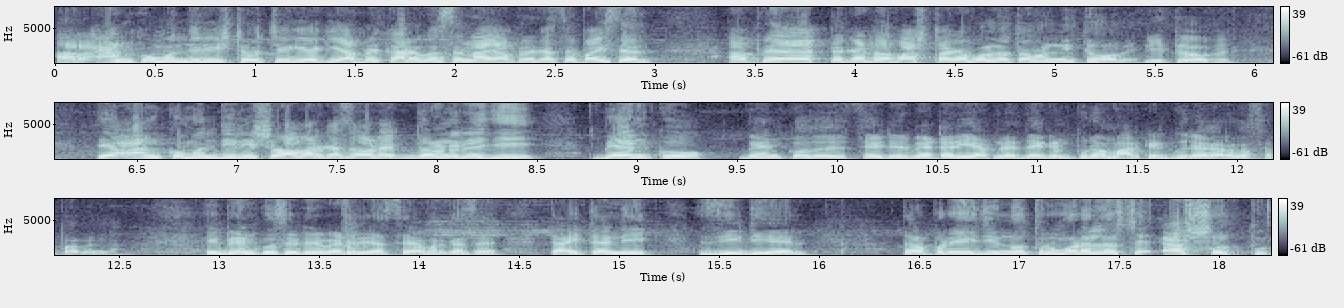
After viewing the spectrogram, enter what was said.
আর আনকমন জিনিসটা হচ্ছে গিয়ে কি আপনার কারও কাছে নাই আপনার কাছে পাইছেন আপনি এক টাকাটা পাঁচ টাকা বললে তখন নিতে হবে। নিতে হবে। তো আনকমন জিনিসও আমার কাছে অনেক ধরনের এই যে ব্যানকো ব্যানকো সেটের ব্যাটারি আপনি দেখেন পুরো মার্কেট ঘুরে কারও কাছে পাবেন না। এই ব্যানকো সেটের ব্যাটারি আছে আমার কাছে টাইটানিক জিডিএল তারপরে এই যে নতুন মডেল হচ্ছে এস সত্তর।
